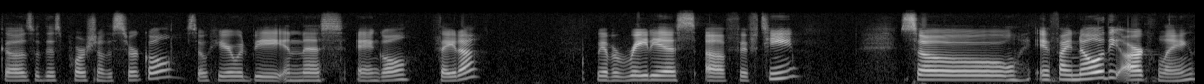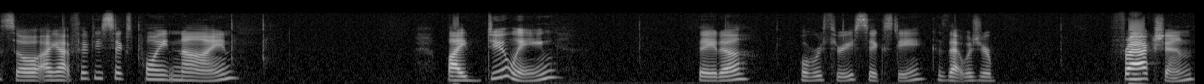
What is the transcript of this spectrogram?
goes with this portion of the circle. So here would be in this angle theta. We have a radius of 15. So if I know the arc length, so I got 56.9 by doing theta over 360, because that was your fraction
